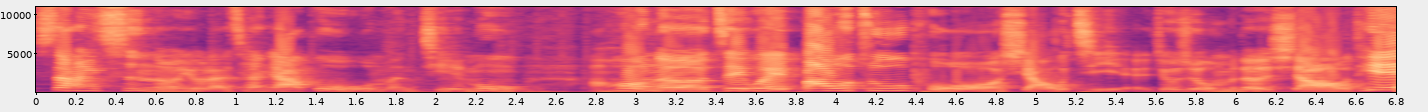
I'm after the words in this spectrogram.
上一次呢有来参加过我们节目，然后呢这位包租婆小姐就是我们的小天。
